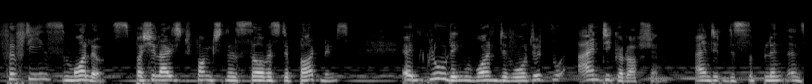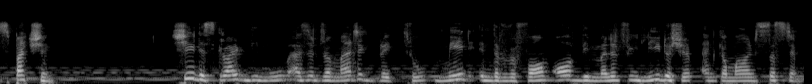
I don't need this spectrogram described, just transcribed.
15 smaller, specialized functional service departments, including one devoted to anti corruption and discipline inspection. Xi described the move as a dramatic breakthrough made in the reform of the military leadership and command system.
